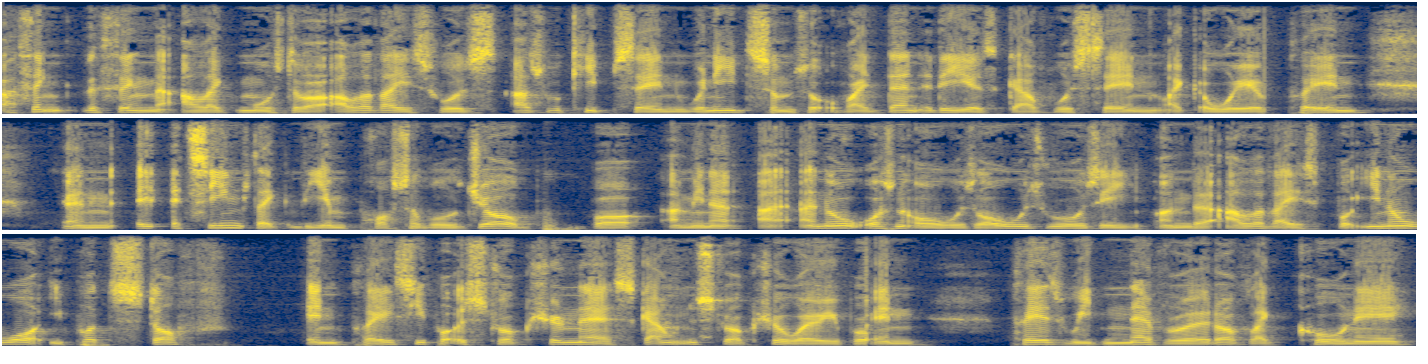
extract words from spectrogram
I think the thing that I like most about Allardyce was, as we keep saying, we need some sort of identity, as Gav was saying, like a way of playing and it, it, seems like the impossible job. But I mean, I, I know it wasn't always always rosy under Allardyce, but you know what? He put stuff in place. He put a structure in there, scouting structure, where he brought in players we'd never heard of, like Kone,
